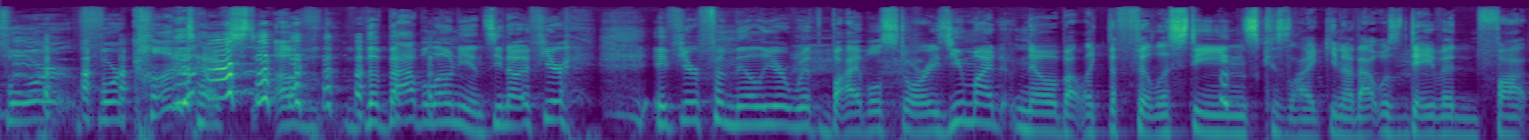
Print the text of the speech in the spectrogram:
for for context of the Babylonians, you know, if you're if you're familiar with Bible stories, you might know about like the Philistines because like you know that was David fought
